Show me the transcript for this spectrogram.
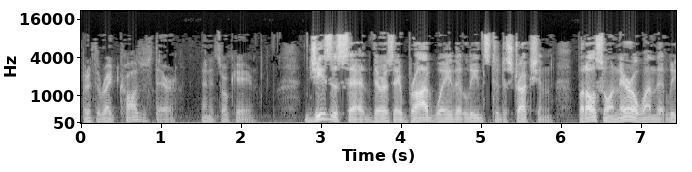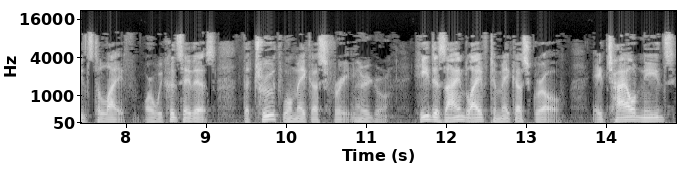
But if the right cause is there, then it's okay. Jesus said there is a broad way that leads to destruction, but also a narrow one that leads to life. Or we could say this the truth will make us free. There you go. He designed life to make us grow. A child needs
